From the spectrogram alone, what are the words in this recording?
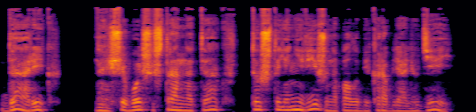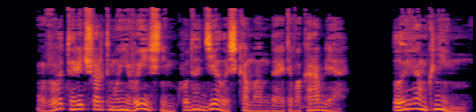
«Да, Рик, но еще больше странно так, то, что я не вижу на палубе корабля людей. Вот, Ричард, мы и выясним, куда делась команда этого корабля. Плывем к ним.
